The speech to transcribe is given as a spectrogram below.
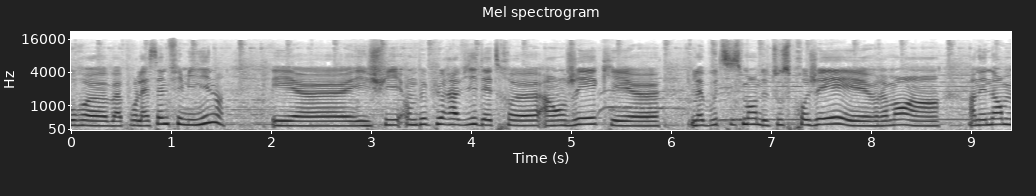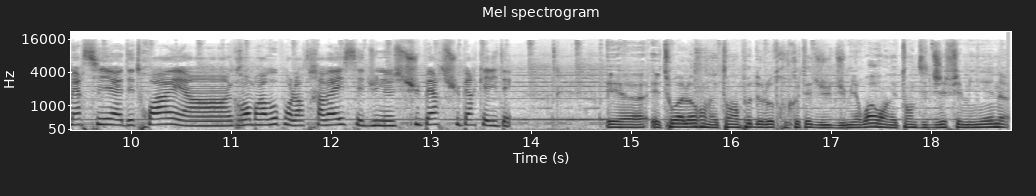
bah, pour la scène féminine. Et, euh, et je suis on ne peut plus ravie d'être euh, à Angers, qui est euh, l'aboutissement de tout ce projet. Et vraiment un, un énorme merci à Détroit et un grand bravo pour leur travail. C'est d'une super, super qualité. Et, et toi alors, en étant un peu de l'autre côté du, miroir, en étant DJ féminine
